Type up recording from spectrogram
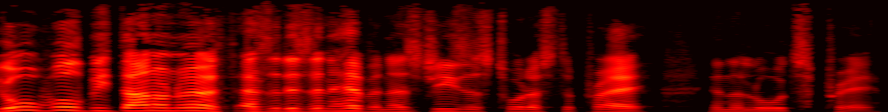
your will be done on earth as it is in heaven, as Jesus taught us to pray in the Lord's Prayer.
